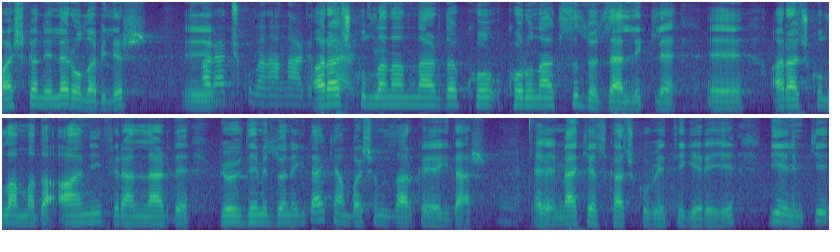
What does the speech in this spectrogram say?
Başka neler olabilir? Ee, Araç kullananlarda da araç belki. kullananlarda ko- korunaksız özellikle e, araç kullanmada ani frenlerde gövdemiz öne giderken başımız arkaya gider. Ee, evet. merkez kaç kuvveti gereği. Diyelim ki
